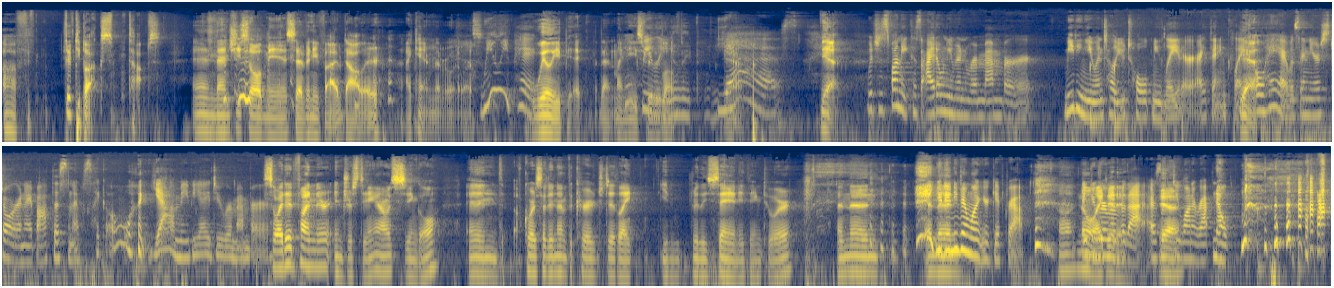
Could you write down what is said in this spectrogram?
uh, fif- "50 bucks tops." And then she sold me a seventy-five dollar. I can't remember what it was. Wheelie pig. Willie pig that my niece really Wheelie. loved. Really yes. Yeah, Which is funny because I don't even remember meeting you until you told me later, I think. Like, Yeah. oh, hey, I was in your store and I bought this. And I was like, oh, yeah, maybe I do remember. So I did find her interesting. I was single, and of course, I didn't have the courage to like even really say anything to her. And then, and you then, didn't even want your gift wrapped. Uh, no, I do remember that. I was Yeah. like, do you want it wrapped? No.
